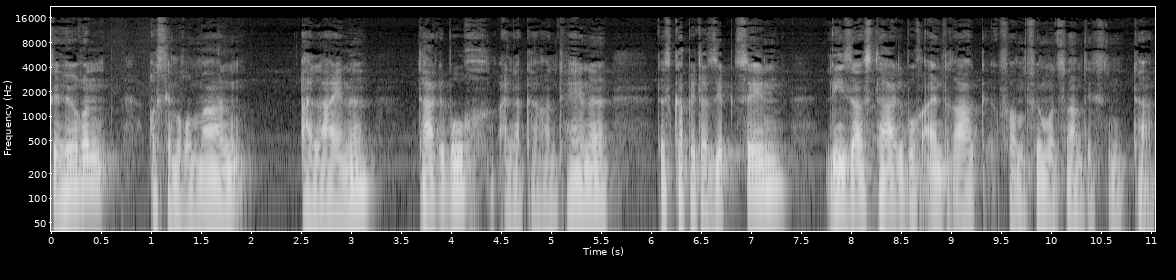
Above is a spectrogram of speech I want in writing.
Sie hören aus dem Roman Alleine, Tagebuch einer Quarantäne, das Kapitel 17, Lisas Tagebucheintrag vom 25. Tag.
